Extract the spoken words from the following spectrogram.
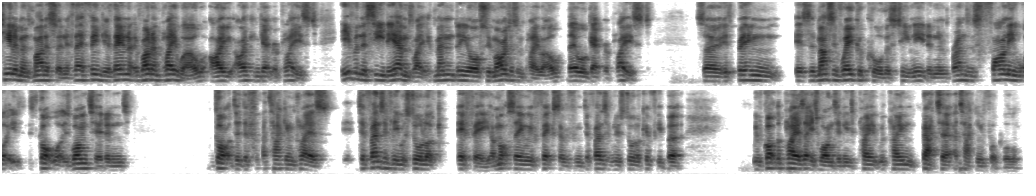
Tielemans, Maddison. If they're thinking, if they if I don't play well, I I can get replaced. Even the CDMs, like if Mendy or Soumaré doesn't play well, they will get replaced. So it's been it's a massive wake up call this team needed, and Brendan's finally what he's got what he's wanted, and got the def- attacking players. Defensively, we still look iffy. I'm not saying we've fixed everything. Defensively, we still look iffy, but we've got the players that he's wanting. He's playing. We're playing better attacking football.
